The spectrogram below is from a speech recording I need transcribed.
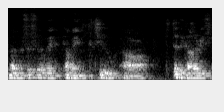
not necessarily coming to uh, to the galleries.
